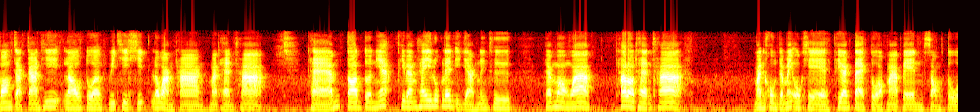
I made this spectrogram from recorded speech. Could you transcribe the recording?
มองจากการที่เราตัววิธีคิดระหว่างทางมาแทนค่า แถมตอนตัวเนี้ยพี่แบงค์ให้ลูกเล่นอีกอย่างหนึ่งคือแบงค์มองว่าถ้าเราแทนค่า มันคงจะไม่โอเค พี่แบงค์แตกตัวออกมาเป็น 2 ตัว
